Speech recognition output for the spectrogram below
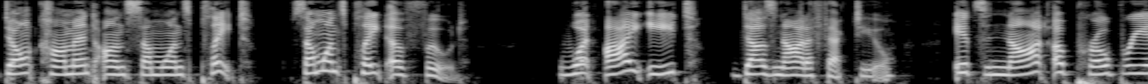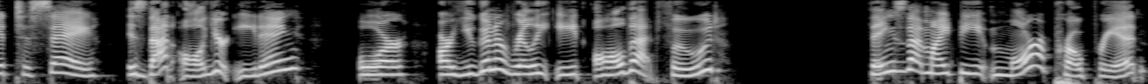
don't comment on someone's plate, someone's plate of food. What I eat does not affect you. It's not appropriate to say, is that all you're eating? Or are you going to really eat all that food? Things that might be more appropriate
